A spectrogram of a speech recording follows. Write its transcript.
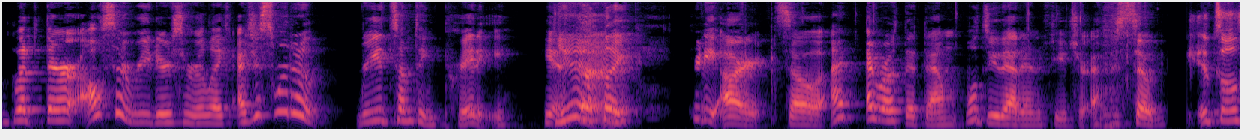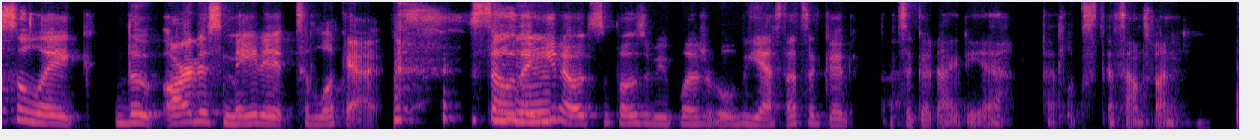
But there are also readers who are like, I just want to read something pretty. You know? Yeah. like pretty art. So I, I wrote that down. We'll do that in a future episode. It's also like the artist made it to look at. so mm-hmm. that you know it's supposed to be pleasurable. But yes, that's a good that's a good idea. That looks that sounds fun.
